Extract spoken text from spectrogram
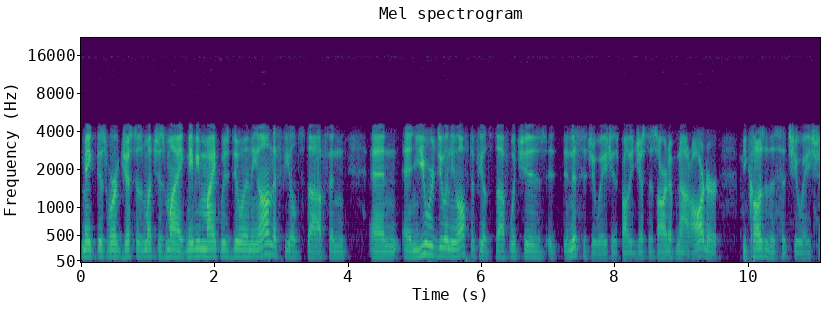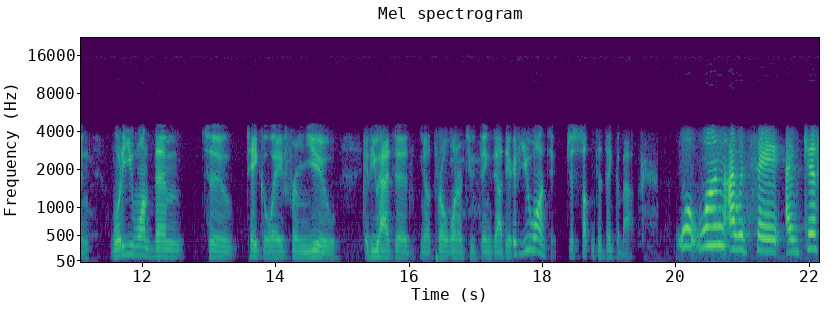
make this work just as much as Mike. Maybe Mike was doing the on the field stuff and and and you were doing the off the field stuff, which is in this situation is probably just as hard, if not harder, because of the situation. What do you want them to take away from you if you had to, you know, throw one or two things out there if you want to, just something to think about? Well, one, I would say I just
